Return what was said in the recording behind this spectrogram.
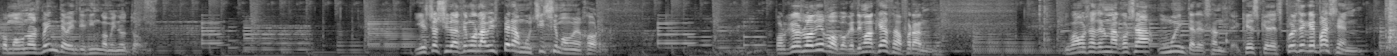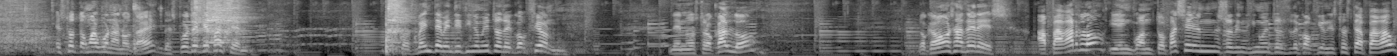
como unos 20-25 minutos. Y esto si lo hacemos la víspera, muchísimo mejor. ¿Por qué os lo digo? Porque tengo aquí azafrán. Y vamos a hacer una cosa muy interesante, que es que después de que pasen, esto tomar buena nota, ¿eh? Después de que pasen estos 20-25 minutos de cocción, de nuestro caldo, lo que vamos a hacer es apagarlo y en cuanto pasen esos 25 minutos de cocción y esto esté apagado,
